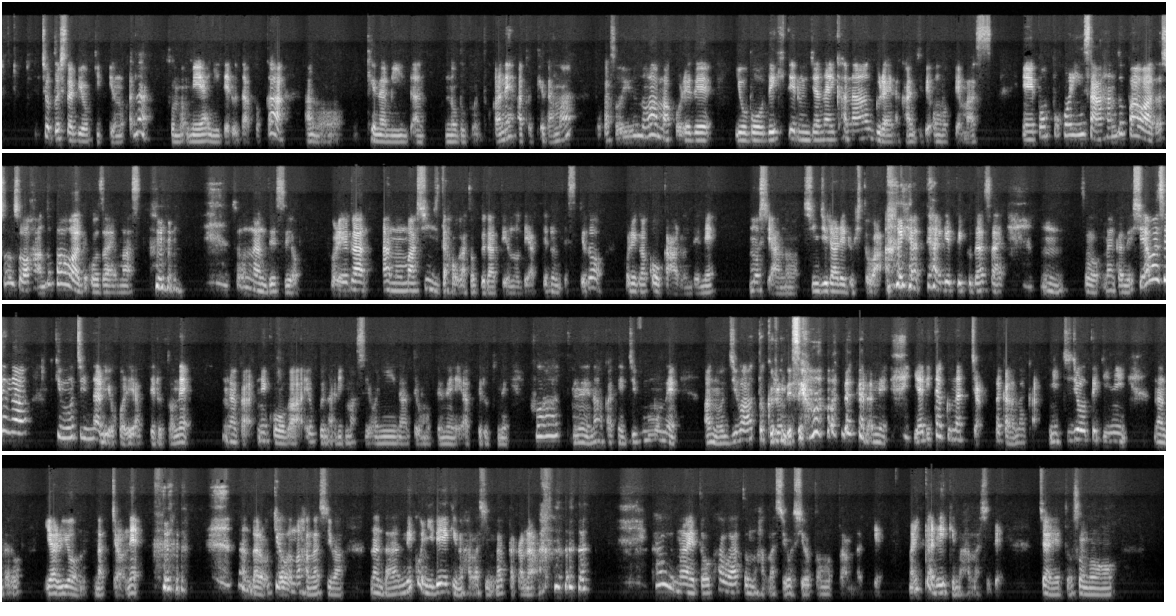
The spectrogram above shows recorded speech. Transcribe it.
ちょっとした病気っていうのかな、その、目やに出るだとか、あの、毛並みの部分とかね、あと毛玉とかそういうのは、まあ、これで予防できてるんじゃないかな、ぐらいな感じで思ってます。えー、ポンポコリンさん、ハンドパワーだ。そうそう、ハンドパワーでございます。そうなんですよ。これが、あの、まあ、信じた方が得だっていうのでやってるんですけど、これが効果あるんでね。もし、あの、信じられる人は やってあげてください。うん。そう。なんかね、幸せな気持ちになるよ、これやってるとね。なんか、猫が良くなりますように、なんて思ってね、やってるとね、ふわーってね、なんかね、自分もね、あの、じわーっとくるんですよ。だからね、やりたくなっちゃう。だからなんか、日常的に、なんだろう、やるようになっちゃうね。なんだろう、今日の話はなんだ、猫に霊気の話になったかな。飼う前と飼う後の話をしようと思ったんだっけ。まあ、一回霊気の話で。じゃあ、えっと、その、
